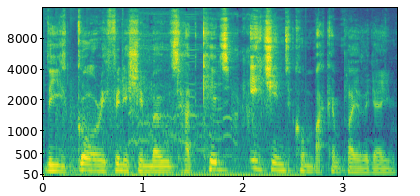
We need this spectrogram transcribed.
These gory finishing modes had kids itching to come back and play the game.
